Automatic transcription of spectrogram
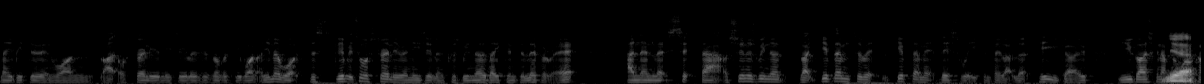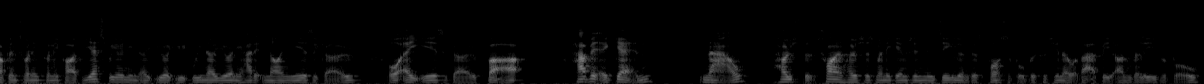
maybe doing one like Australia, New Zealand is obviously one. You know what? Just give it to Australia and New Zealand because we know they can deliver it, and then let's sit down as soon as we know. Like, give them to it, give them it this week, and be like, look, here you go. You guys can have the Yeah. World Cup in 2025. Yes, we only know you, you. We know you only had it nine years ago or eight years ago, but have it again now. Host try and host as many games in New Zealand as possible because you know what that'd be unbelievable.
